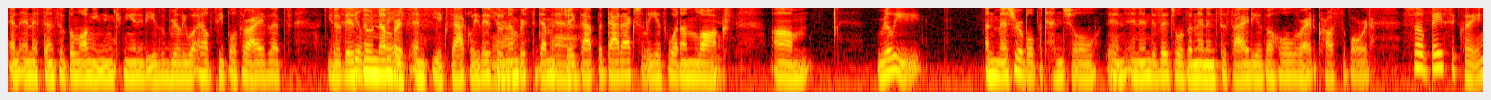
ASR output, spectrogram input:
and, and a sense of belonging in community is really what helps people thrive? That's you know, there's no numbers, safe. and exactly, there's no numbers to demonstrate Yeah. that, but that actually is what unlocks um, really unmeasurable potential in, in individuals and then in society as a whole, right across the board. So basically,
